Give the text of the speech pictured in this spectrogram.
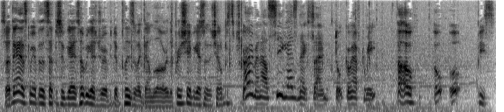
So I think that's going to be it for this episode, guys. Hope you guys enjoyed. If you did, please leave a like down below. I'd appreciate if you guys on the channel. Please subscribe, and I'll see you guys next time. Don't come after me. Uh-oh. Oh, oh. Peace.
